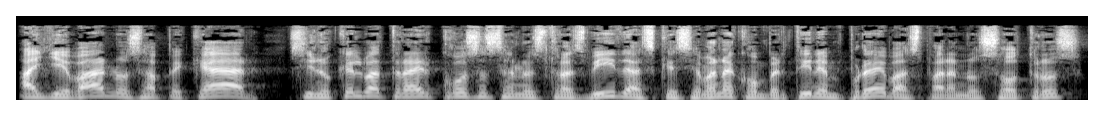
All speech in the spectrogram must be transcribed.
a llevarnos a pecar, sino que Él va a traer cosas a nuestras vidas que se van a convertir en pruebas para nosotros.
